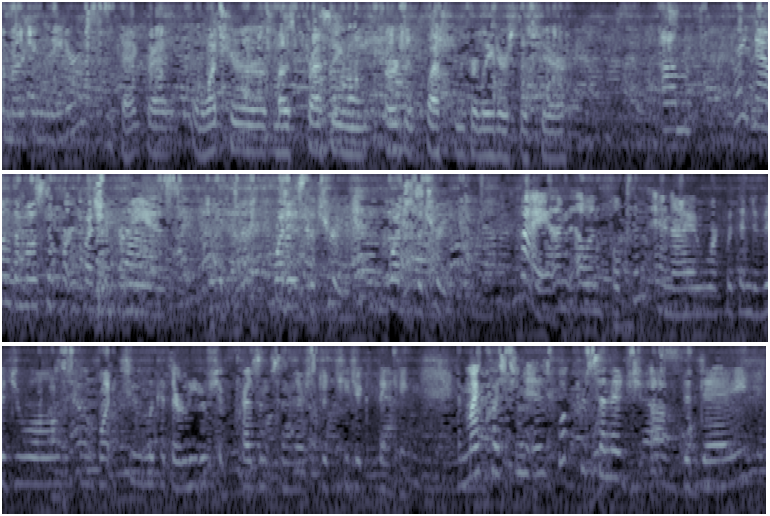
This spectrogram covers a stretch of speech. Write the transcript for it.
emerging leaders. Okay, great. And what's your most pressing, urgent question for leaders this year? Um, right now, the most important question for me is, what is the truth? What is the truth? Hi, I'm Ellen Fulton, and I work with individuals who want to look at their leadership presence and their strategic thinking. And my question is, what percentage of the day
